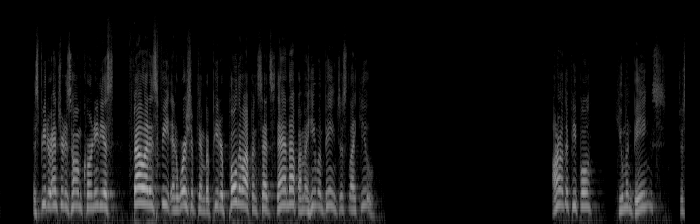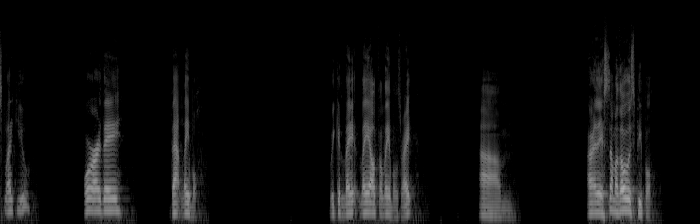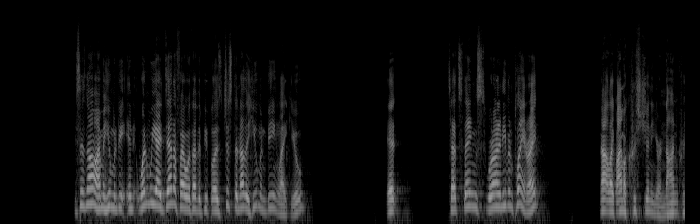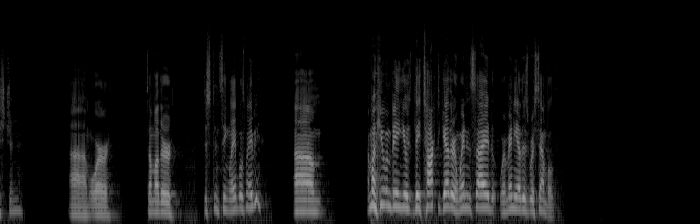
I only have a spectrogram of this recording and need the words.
As Peter entered his home, Cornelius fell at his feet and worshiped him. But Peter pulled him up and said, Stand up, I'm a human being just like you. Are other people human beings just like you? Or are they that label? We could lay, lay out the labels, right? Um, are they some of those people? He says, No, I'm a human being. And when we identify with other people as just another human being like you, it sets things, we're on an even plane, right? Not like I'm a Christian and you're a non Christian, um, or some other distancing labels, maybe. Um, I'm a human being. They talked together and went inside where many others were assembled.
